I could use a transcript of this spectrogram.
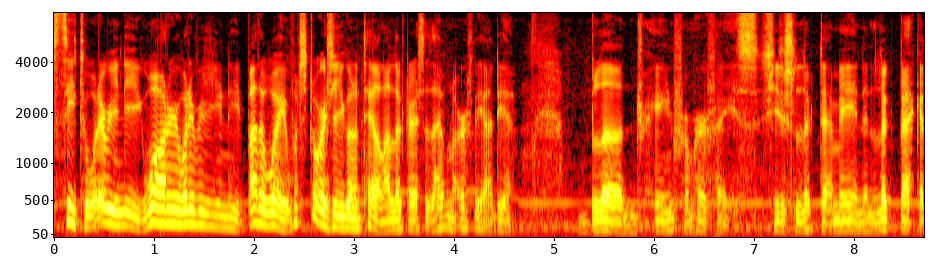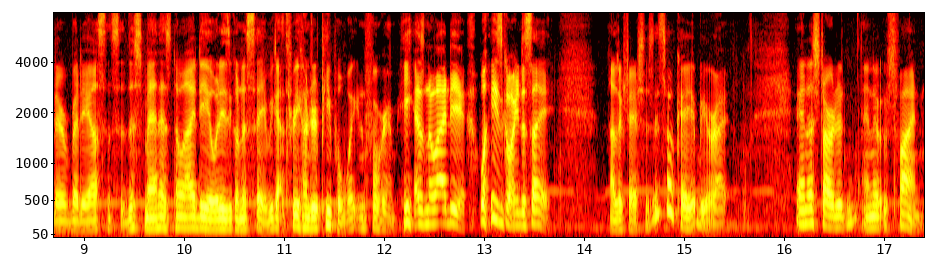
seat to whatever you need, water, whatever you need. By the way, what stories are you going to tell? And I looked at her and said, I have no earthly idea. Blood drained from her face. She just looked at me and then looked back at everybody else and said, This man has no idea what he's going to say. We got 300 people waiting for him. He has no idea what he's going to say. I looked at her and said, It's okay, it'll be all right. And I started, and it was fine.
